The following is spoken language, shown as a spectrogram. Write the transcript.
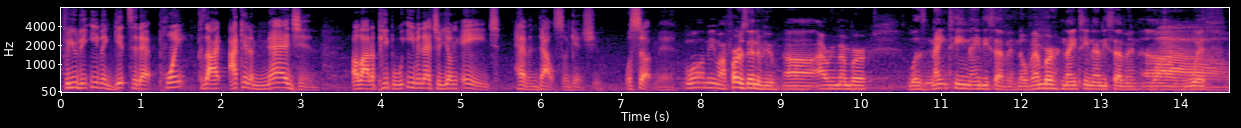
for you to even get to that point because I, I can imagine a lot of people even at your young age having doubts against you what's up man Well, I mean, my first interview, uh, I remember, was 1997, November 1997, uh, Wow. with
